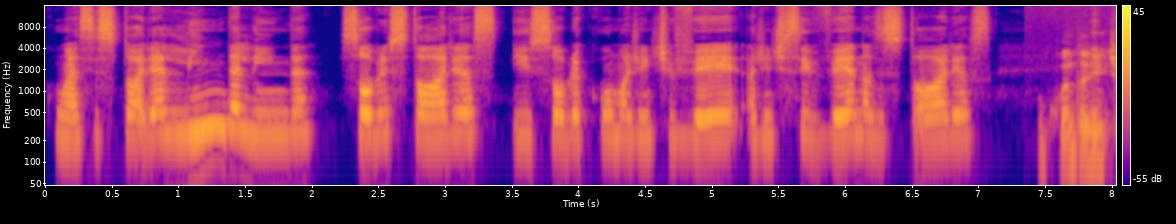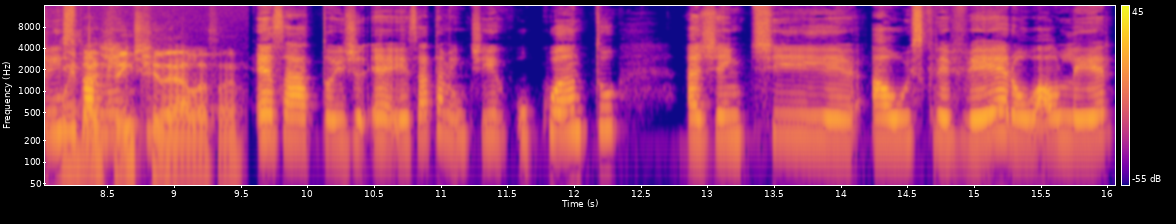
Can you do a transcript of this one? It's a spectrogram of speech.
com essa história linda, linda sobre histórias e sobre como a gente vê, a gente se vê nas histórias. O quanto a gente põe da gente nelas, né? Exato, é, exatamente. E o quanto a gente, ao escrever ou ao ler,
